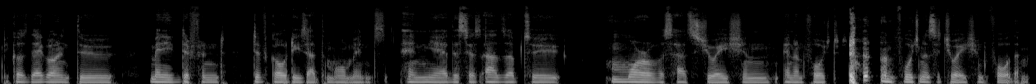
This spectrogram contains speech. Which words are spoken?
because they're going through many different difficulties at the moment. And yeah, this just adds up to more of a sad situation and unfortunate, unfortunate situation for them.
